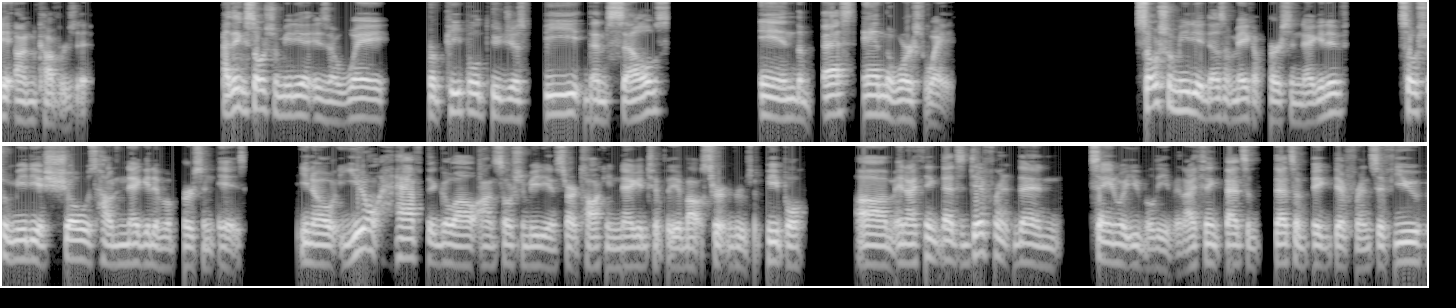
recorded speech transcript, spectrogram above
it uncovers it." I think social media is a way for people to just be themselves in the best and the worst ways. Social media doesn't make a person negative. Social media shows how negative a person is. You know, you don't have to go out on social media and start talking negatively about certain groups of people. Um, and I think that's different than saying what you believe in. I think that's a that's a big difference. If you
